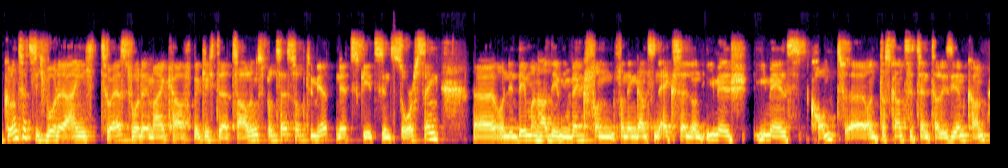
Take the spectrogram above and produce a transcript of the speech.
grundsätzlich wurde eigentlich zuerst wurde im Einkauf wirklich der Zahlungsprozess optimiert. Und jetzt geht es ins Sourcing. Äh, und indem man halt eben weg von, von den ganzen Excel und E-Mails e kommt äh, und das Ganze zentralisieren kann,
